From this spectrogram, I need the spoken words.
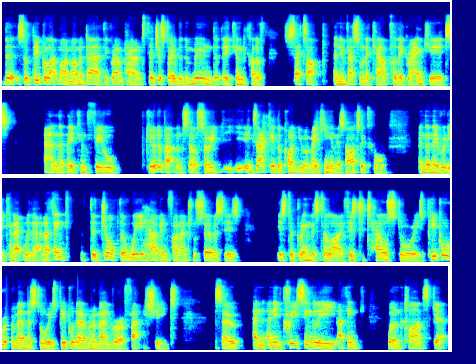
the, so people like my mum and dad, the grandparents, they're just over the moon that they can kind of set up an investment account for their grandkids and that they can feel good about themselves. So exactly the point you were making in this article, and then they really connect with it. And I think the job that we have in financial services is to bring this to life, is to tell stories. People remember stories. People don't remember a fact sheet. So and and increasingly, I think when clients get,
